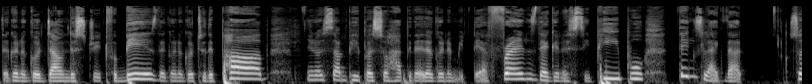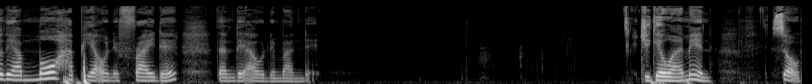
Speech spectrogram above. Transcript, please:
They're going to go down the street for beers. They're going to go to the pub. You know, some people are so happy that they're going to meet their friends. They're going to see people, things like that. So they are more happier on a Friday than they are on a Monday. Do you get what I mean? So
